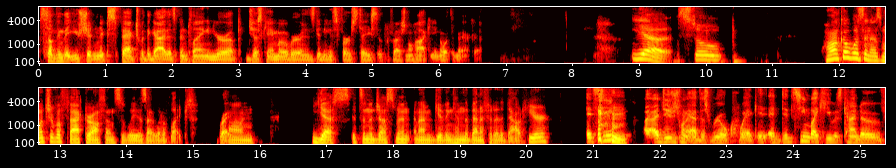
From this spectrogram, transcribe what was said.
something that you shouldn't expect with a guy that's been playing in Europe, just came over and is getting his first taste of professional hockey in North America. Yeah, so Honka wasn't as much of a factor offensively as I would have liked. Right. Um, yes, it's an adjustment, and I'm giving him the benefit of the doubt here. It seemed, I, I do just want to add this real quick. It, it did seem like he was kind of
